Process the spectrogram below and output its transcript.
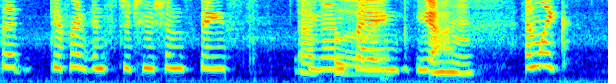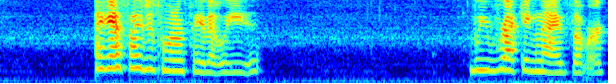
that different institutions face. You know what I'm saying? Yeah. Mhm. And like I guess I just want to say that we we recognize that we're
